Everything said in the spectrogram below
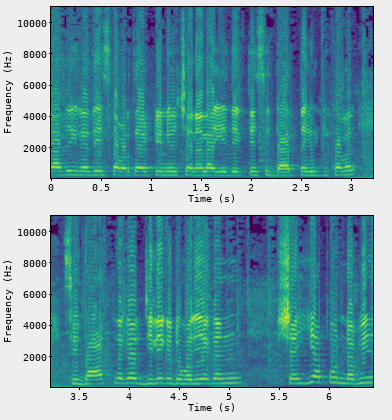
आप देख रहे देश का बढ़ता है न्यूज़ चैनल, आइए देखते हैं सिद्धार्थनगर की खबर। सिद्धार्थनगर ज़िले के डुमरियागंज शहियापुर नवीन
